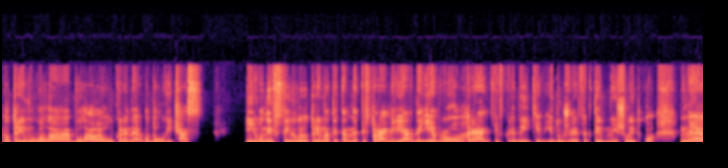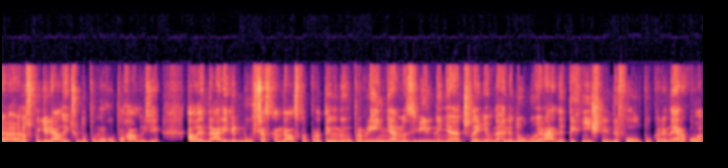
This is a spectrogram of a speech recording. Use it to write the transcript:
отримувала, була Укренерго довгий час, і вони встигли отримати там на півтора мільярда євро грантів, кредитів і дуже ефективно і швидко е, розподіляли цю допомогу по галузі. Але далі відбувся скандал з корпоративним управлінням, звільнення членів наглядової ради, технічний дефолт Укренерго,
